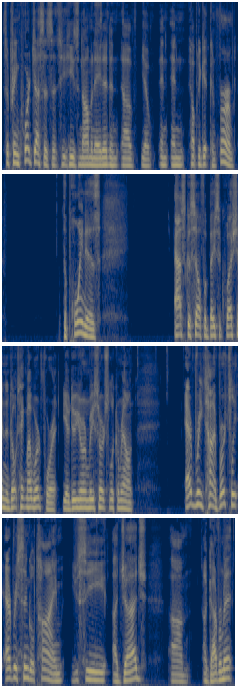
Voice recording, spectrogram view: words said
Supreme Court justices that he's nominated and uh, you know and and helped to get confirmed. The point is, ask yourself a basic question and don't take my word for it. You know, do your own research, look around. Every time, virtually every single time, you see a judge, um, a government,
